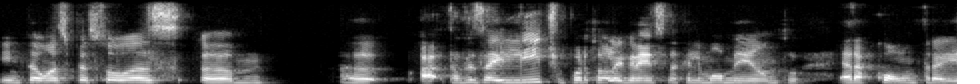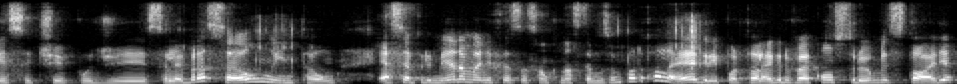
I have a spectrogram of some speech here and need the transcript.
então as pessoas, um, uh, a, talvez a elite porto-alegrense naquele momento era contra esse tipo de celebração, então essa é a primeira manifestação que nós temos em Porto Alegre, e Porto Alegre vai construir uma história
